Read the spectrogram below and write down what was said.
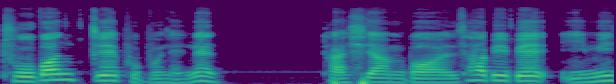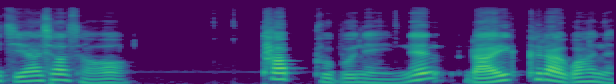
두 번째 부분에는 다시 한번 삽입에 이미지 하셔서 top 부분에 있는 like라고 하는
